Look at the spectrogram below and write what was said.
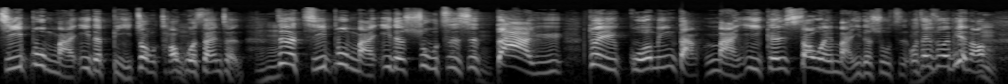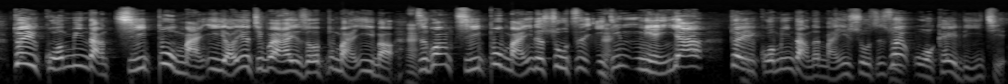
极不满意的比重超过三成，这个极不满意的数字是大于对于国民党满意跟稍微满意的数字。我再说一遍哦，对于国民党极不满意哦，因为极不满还有说不满意嘛，只光极不满意的数字已经碾压对于国民党的满意数字，所以我可以理解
